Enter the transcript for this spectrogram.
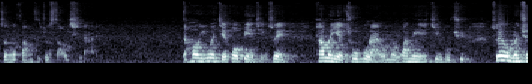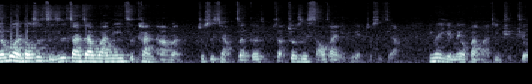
整个房子就烧起来。然后因为结构变形，所以他们也出不来，我们外面也进不去，所以我们全部人都是只是站在外面一直看他们，就是这样，整个就是烧在里面，就是这样。因为也没有办法进去救，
